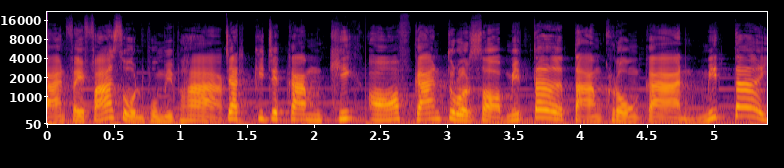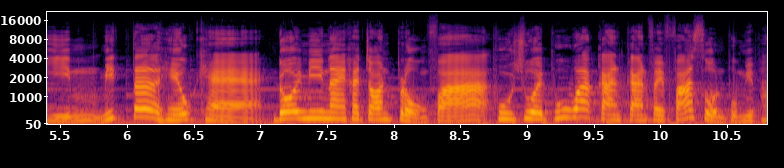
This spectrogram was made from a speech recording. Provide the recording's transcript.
การไฟฟ้าส่วนภูมิภาค จัดกิจกรรม Kick Off การตรวจสอบมิเตอร์ตามโครงการมิเตอร์ยิ้มมิเตอร์เฮลท์แคร์โดยมีนายขจรโปร่งฟ้า ผู้ช่วยผู้ว่าการการไฟฟ้าส่วนภูมิภ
